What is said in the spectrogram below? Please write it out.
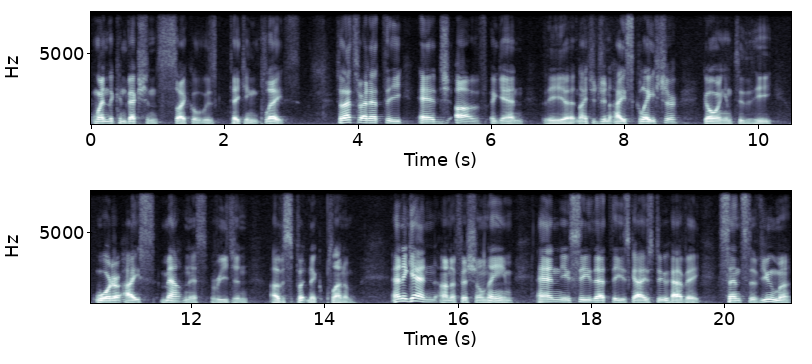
when the convection cycle was taking place. So that's right at the edge of, again, the uh, nitrogen ice glacier going into the water ice mountainous region of Sputnik Planum. And again, unofficial name, and you see that these guys do have a sense of humor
